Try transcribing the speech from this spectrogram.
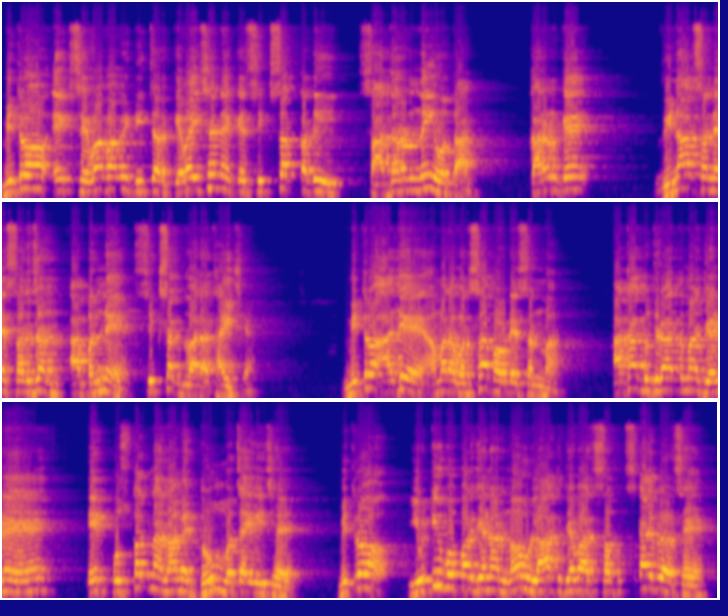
મિત્રો એક સેવાભાવી ટીચર કહેવાય છે ને કે શિક્ષક કદી સાધારણ નહીં હોતા. કારણ કે વિનાશ અને સર્જન આ બંને શિક્ષક દ્વારા થાય છે. મિત્રો આજે અમારા વર્ષા ફાઉન્ડેશનમાં આખા ગુજરાતમાં જેણે એક પુસ્તકના નામે ધૂમ મચાવી છે. મિત્રો, યુટ્યુબ ઉપર જેના નવ લાખ જેવા સબસ્ક્રાઈબર છે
